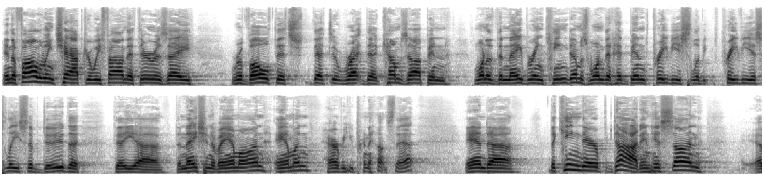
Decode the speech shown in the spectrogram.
In the following chapter, we found that there is a revolt that's, that, that comes up in one of the neighboring kingdoms, one that had been previously, previously subdued, the, the, uh, the nation of Ammon, Ammon, however you pronounce that. And uh, the king there died, and his son uh,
